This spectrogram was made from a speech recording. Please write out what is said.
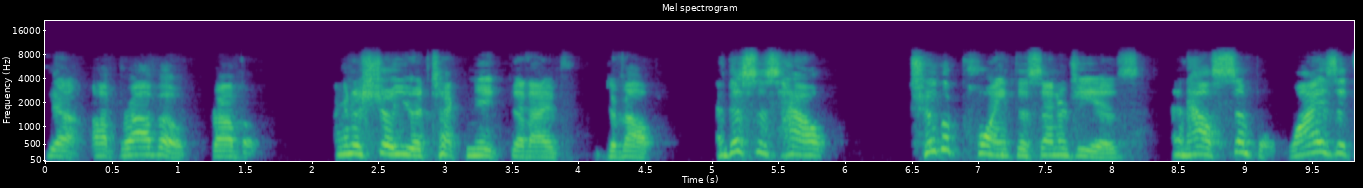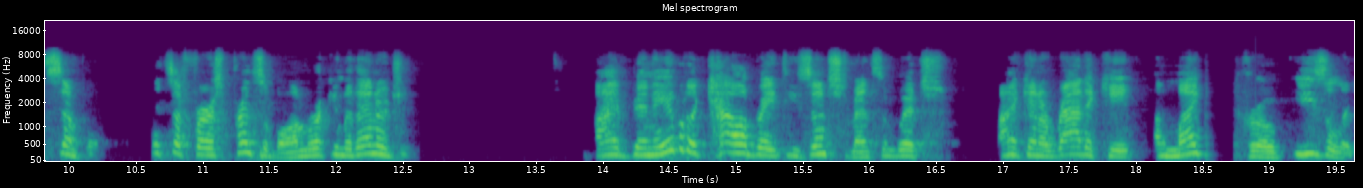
Yeah. Uh, bravo, bravo. I'm going to show you a technique that I've developed, and this is how to the point this energy is, and how simple. Why is it simple? It's a first principle. I'm working with energy. I've been able to calibrate these instruments in which I can eradicate a microbe easily.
